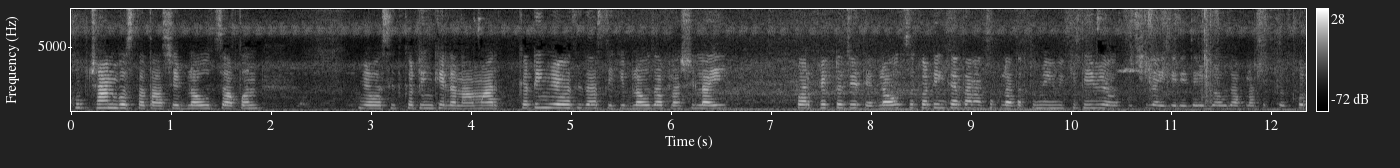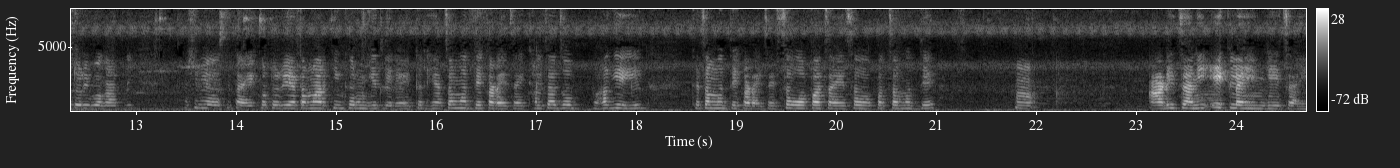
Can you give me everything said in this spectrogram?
खूप छान बसतात असे ब्लाऊज आपण. व्यवस्थित कटिंग केलं ना मार्क कटिंग व्यवस्थित असते की ब्लाऊज आपला शिलाई परफेक्टच येते. ब्लाऊजचं कटिंग करताना चुकला तर तुम्ही कितीही व्यवस्थित शिलाई केली तरी ब्लाऊज आपला चुकतो कटोरी बघा आपली. अशी व्यवस्थित आहे. कटोरी आता मार्किंग करून घेतलेली आहे. तर ह्याचा मध्ये काढायचा आहे. खालचा जो भाग येईल त्याचा मध्ये काढायचा आहे. सव्वा पाच आहे. सव्वा पाचचा मध्ये अडीच आणि एक लाईन घ्यायचा आहे.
